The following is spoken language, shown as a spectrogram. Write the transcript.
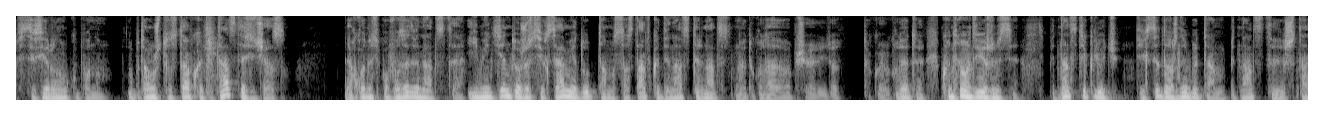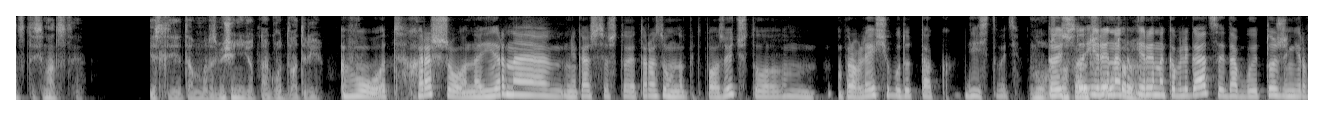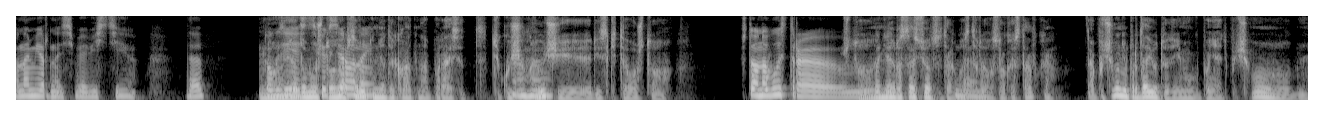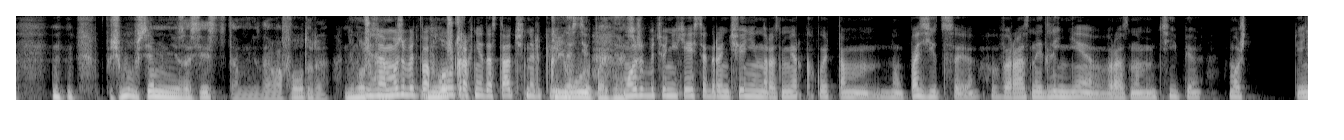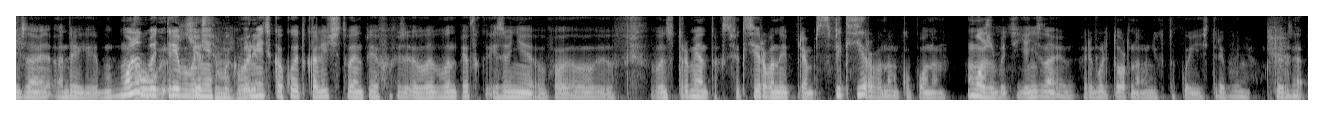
с фиксированным купоном. Ну, потому что ставка 15 сейчас, доходность по ФЗ 12. И эмитенты уже с фиксами идут там со ставкой 12-13. Ну, это куда вообще идет такое? Куда, это, куда мы движемся? 15 ключ. Фиксы должны быть там 15, 16, 17 если там размещение идет на год, два, три. Вот, хорошо. Наверное, мне кажется, что это разумно предположить, что управляющие будут так действовать. Ну, То есть, что и рынок, и рынок облигаций, да, будет тоже неравномерно себя вести. Да? То, ну, где я есть думаю, фиксированный... что он абсолютно неадекватно прайсит текущий угу. ключ и риски того, что... Что оно быстро Что будет... не рассосется так быстро да. высокая ставка. А почему не продают это, я не могу понять. Почему, почему всем не засесть, там, не знаю, во флоутеры? Немножко, не знаю, может быть, во флоутерах недостаточно ликвидности. Может быть, у них есть ограничения на размер какой-то там ну, позиции в разной длине, в разном типе. Может, я не знаю, Андрей, может ну, быть требование говорим... иметь какое-то количество НПФ, в НПФ, извини, в, в инструментах с фиксированной, прям с фиксированным купоном? Может быть, я не знаю, регуляторно у них такое есть требование.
